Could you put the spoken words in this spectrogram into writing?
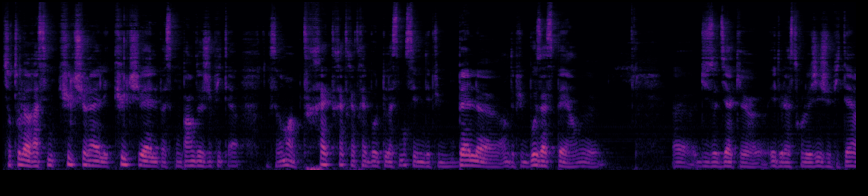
surtout leurs racines culturelles et cultuelles parce qu'on parle de Jupiter donc c'est vraiment un très très très très beau placement c'est des plus euh, un des plus beaux aspects hein, euh, du zodiaque et de l'astrologie Jupiter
